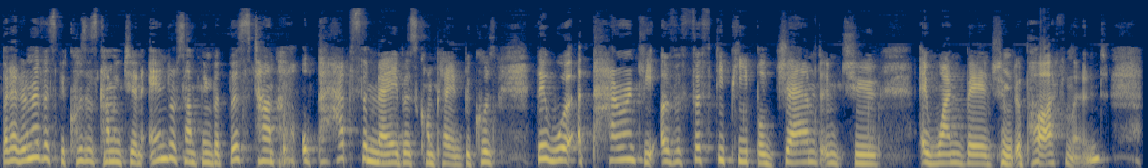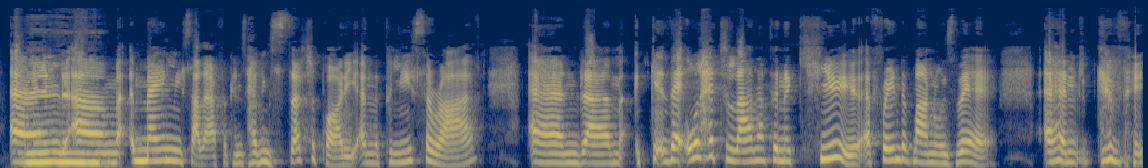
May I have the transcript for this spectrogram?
But I don't know if it's because it's coming to an end or something, but this time, or perhaps the neighbors complained because there were apparently over 50 people jammed into a one bedroom apartment and mm. um, mainly South Africans having such a party. And the police arrived and um, they all had to line up in a queue. A friend of mine was there and give their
